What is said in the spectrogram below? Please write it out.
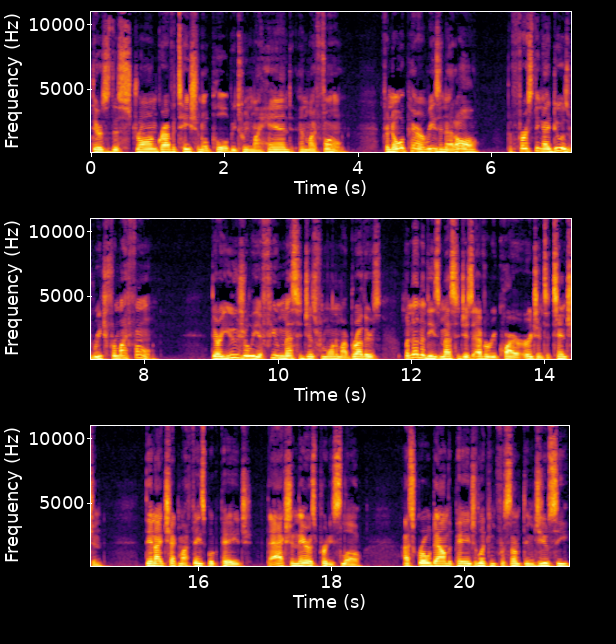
there's this strong gravitational pull between my hand and my phone. For no apparent reason at all, the first thing I do is reach for my phone. There are usually a few messages from one of my brothers, but none of these messages ever require urgent attention. Then I check my Facebook page. The action there is pretty slow. I scroll down the page looking for something juicy.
